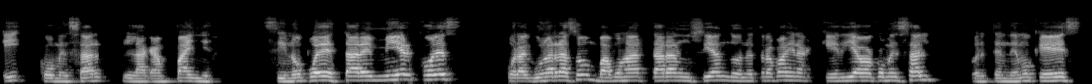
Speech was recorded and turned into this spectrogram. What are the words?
y comenzar la campaña. Si no puede estar el miércoles, por alguna razón, vamos a estar anunciando en nuestra página qué día va a comenzar, pero entendemos que es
